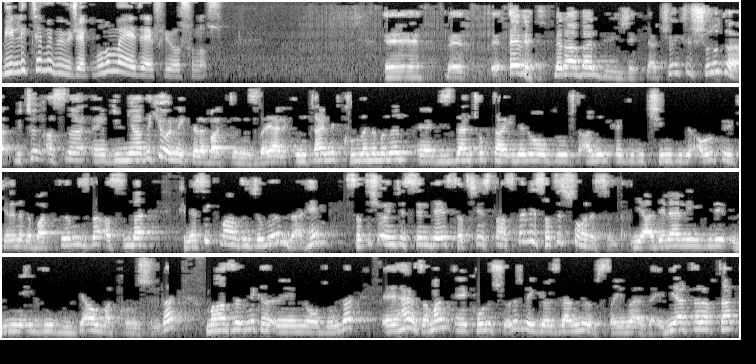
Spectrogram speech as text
birlikte mi büyüyecek? Bunu mu hedefliyorsunuz? Ee, e, evet, beraber büyüyecekler. Çünkü şunu da bütün aslında e, dünyadaki örneklere baktığınızda yani internet kullanımının e, bizden çok daha ileri olduğu işte Amerika gibi, Çin gibi Avrupa ülkelerine de baktığımızda aslında klasik mağazacılığın da hem satış öncesinde, satış esnasında ve satış sonrasında iadelerle ilgili, ürünle ilgili bilgi almak konusunda mağazanın ne kadar önemli olduğunda e, her zaman e, konuşuyoruz ve gözlemliyoruz sayılarda. E, diğer taraftan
